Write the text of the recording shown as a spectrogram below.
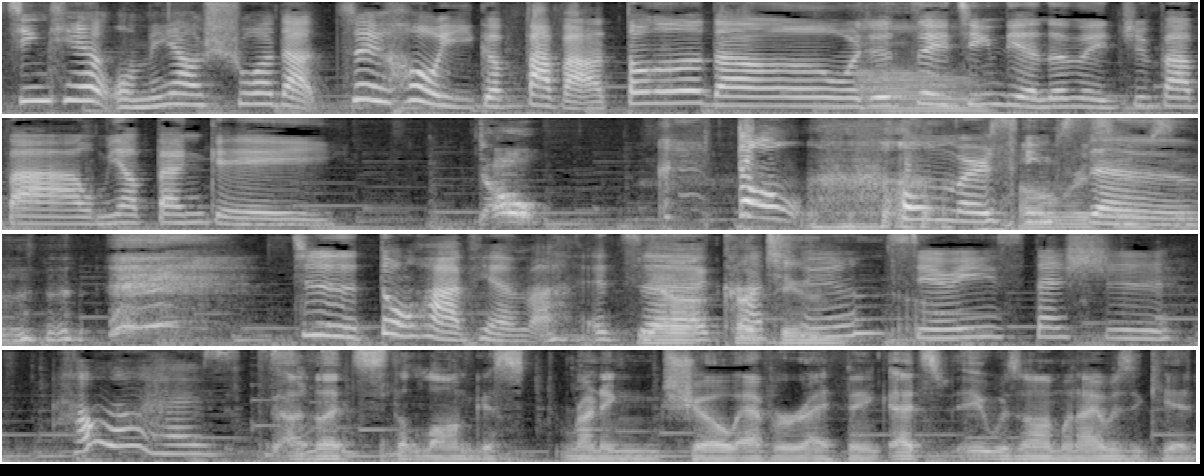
今天我们要说的最后一个爸爸，当当当当，我觉得最经典的美剧《爸爸》，我们要颁给，咚咚，Homer Simpson，就是动画片嘛，It's a cartoon series，但是。How long has the Uh, Simpsons that's the longest running show ever, I think. That's it was on when I was a kid,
